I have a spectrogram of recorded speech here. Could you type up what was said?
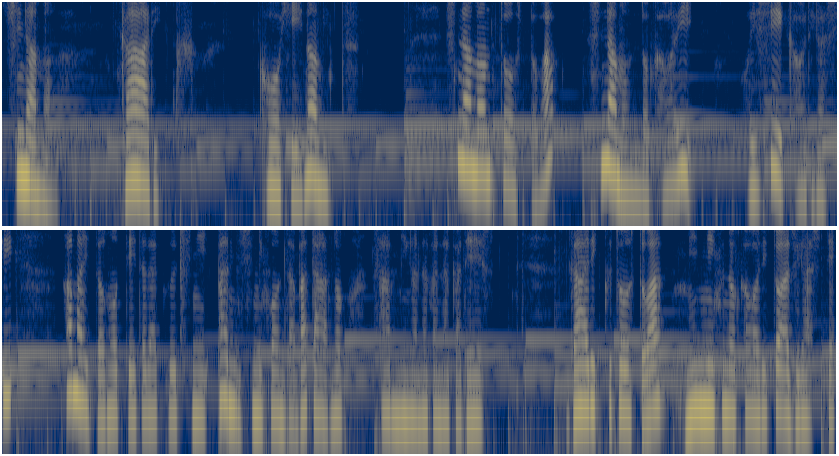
シナモン、ガーリック、コーヒーの3つ。シナモントーストはシナモンの香り、美味しい香りがし、甘いと思っていただくうちにパンに染み込んだバターの酸味がなかなかです。ガーリックトーストはニンニクの香りと味がして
